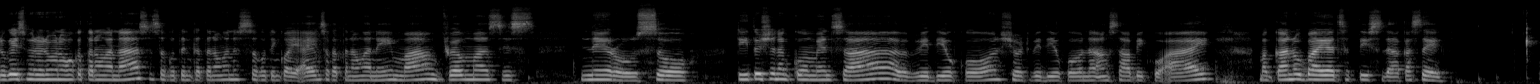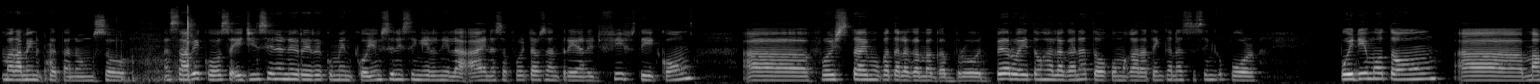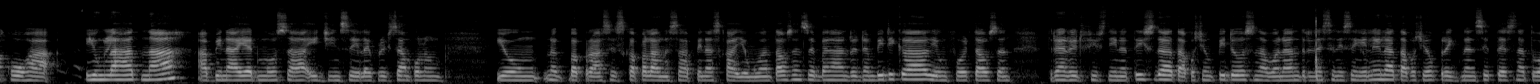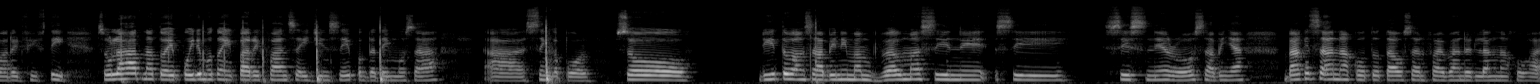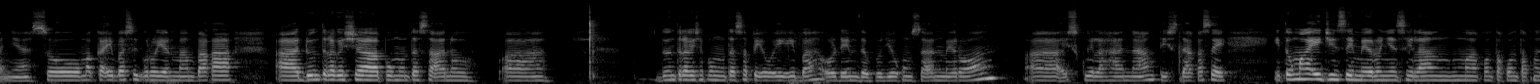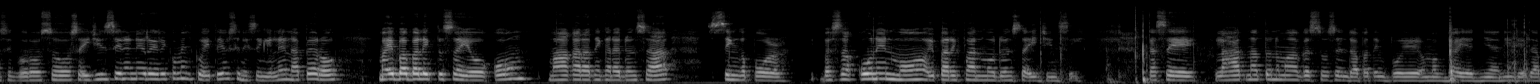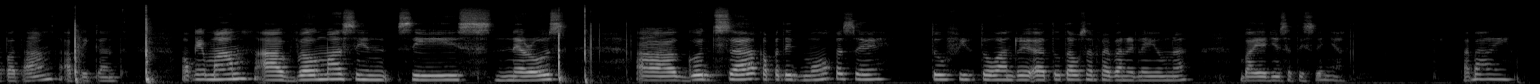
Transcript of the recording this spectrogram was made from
Hello guys, meron naman ako katanungan na. Sasagutin katanungan na sasagutin ko ay ayon sa katanungan ni Ma'am Velma Cisneros. So, dito siya nag-comment sa video ko, short video ko, na ang sabi ko ay magkano bayad sa TISDA kasi maraming nagtatanong. So, ang sabi ko, sa agency na nire-recommend ko, yung sinisingil nila ay nasa 4,350 kung ah, first time mo pa talaga mag-abroad. Pero itong halaga na to, kung makarating ka na sa Singapore, pwede mo tong ah, makuha yung lahat na ah, binayad mo sa agency. Like for example, nung yung nagpa-process ka pa lang nasa Pinas ka, yung 1,700 ng medical, yung 4,350 na TISDA, tapos yung PIDOS na 100 na sinisingil nila, tapos yung pregnancy test na 250. So lahat na to ay pwede mo itong ipa-refund sa agency pagdating mo sa ah, Singapore. So, dito ang sabi ni Ma'am Velma si, si Cisneros, sabi niya, bakit sa anak ko 2,500 lang nakuha niya? So, magkaiba siguro yan ma'am. Baka ah, doon talaga siya pumunta sa ano, ah, doon talaga siya pumunta sa POA iba or DMW kung saan merong ah, eskwelahan ng TISDA. Kasi itong mga agency, meron yan silang mga kontak-kontak na siguro. So, sa agency na nire-recommend ko, ito yung sinisingil nila. Pero, maibabalik to sa'yo kung makakarating ka na doon sa Singapore. Basta kunin mo, iparefund mo doon sa agency. Kasi lahat na to ng mga gastusin dapat employer ang magbayad niyan, hindi dapat ang applicant. Okay, ma'am. Uh, Velma Sin Cisneros. Uh, good sa kapatid mo kasi 2,500 uh, 2,500 lang yung na bayad niya sa tista niya. Bye-bye.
